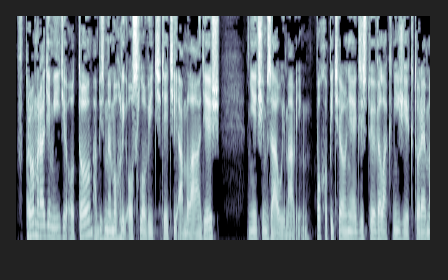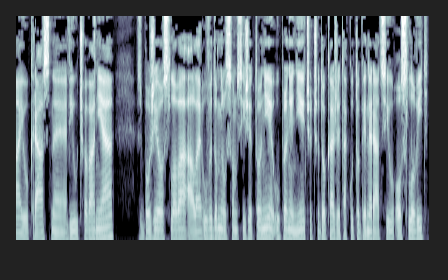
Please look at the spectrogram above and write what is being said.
V prvom rade mi ide o to, aby sme mohli osloviť deti a mládež niečím zaujímavým. Pochopiteľne existuje veľa knížiek, ktoré majú krásne vyučovania z Božieho slova, ale uvedomil som si, že to nie je úplne niečo, čo dokáže takúto generáciu osloviť,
